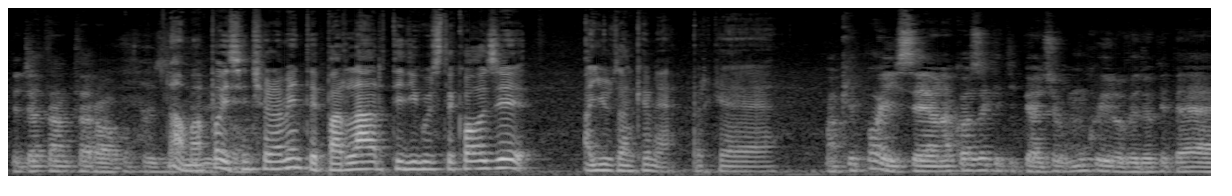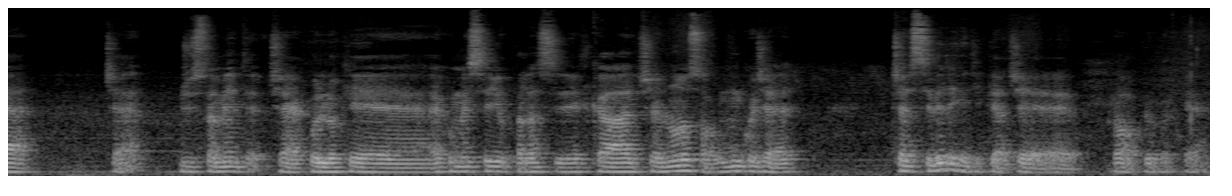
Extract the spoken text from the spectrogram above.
è già tanta roba così. No, ma poi dico. sinceramente parlarti di queste cose aiuta anche me, perché Ma che poi se è una cosa che ti piace, comunque io lo vedo che te, cioè, giustamente, cioè, quello che è come se io parlassi del calcio, non lo so, comunque c'è, cioè, si vede che ti piace proprio perché...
